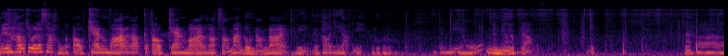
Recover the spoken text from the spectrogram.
นี้นะครับจะเป็นลักษณะของกระเป๋าแคนวาสนะครับ กระเป๋าแคนวาสนะครับ สามารถโดนน้ำได้ นี่เนื้อผ้าก็จะหยาบอย่างนี้ ดูมาดูมันจะเหนียวเหนียวเหนียวหยาบห ยาบอ่า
